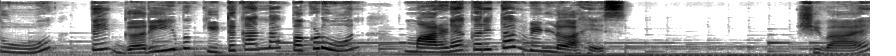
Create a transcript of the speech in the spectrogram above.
तू गरीब कीटकांना पकडून मारण्याकरिता विणलं आहेस. शिवाय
